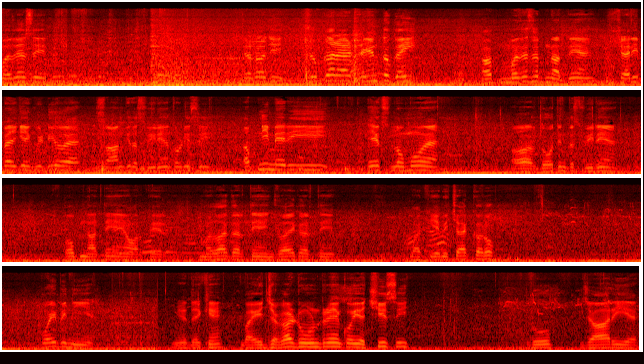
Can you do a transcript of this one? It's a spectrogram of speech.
मज़े से। चलो जी शुक्र है ट्रेन तो गई। अब मज़े से बनाते हैं। शहरी भाई की एक वीडियो है इंसान की तस्वीरें हैं थोड़ी सी अपनी मेरी एक स्लोमो है और दो तीन तस्वीरें हैं। वो बनाते हैं और फिर मज़ा करते हैं इंजॉय करते हैं। बाकी ये भी चेक करो। कोई भी नहीं है। ये देखें, भाई जगह ढूंढ रहे हैं कोई अच्छी सी धूप जा रही है।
